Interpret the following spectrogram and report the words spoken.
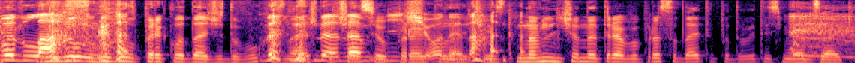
Будь ласка. Google, Google перекладач до вуха, знаєш, під час нам нічого не перекладу. Нам нічого не треба, просто дайте подивитись Міядзакі.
